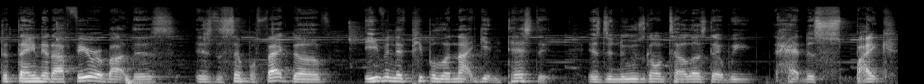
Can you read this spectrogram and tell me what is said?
the thing that I fear about this is the simple fact of even if people are not getting tested, is the news going to tell us that we had this spike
